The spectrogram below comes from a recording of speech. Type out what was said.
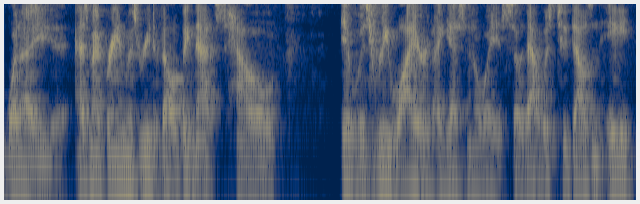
what I, as my brain was redeveloping, that's how it was rewired, I guess, in a way. So that was 2008.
